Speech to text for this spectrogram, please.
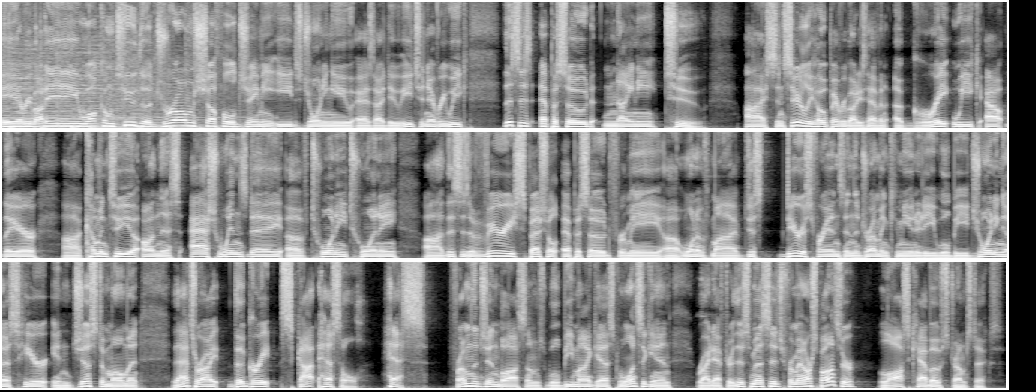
Hey, everybody, welcome to the Drum Shuffle. Jamie Eads joining you as I do each and every week. This is episode 92. I sincerely hope everybody's having a great week out there. Uh, coming to you on this Ash Wednesday of 2020. Uh, this is a very special episode for me. Uh, one of my just dearest friends in the drumming community will be joining us here in just a moment. That's right. The great Scott Hessel, Hess from the Gin Blossoms, will be my guest once again right after this message from our sponsor, Los Cabos Drumsticks.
